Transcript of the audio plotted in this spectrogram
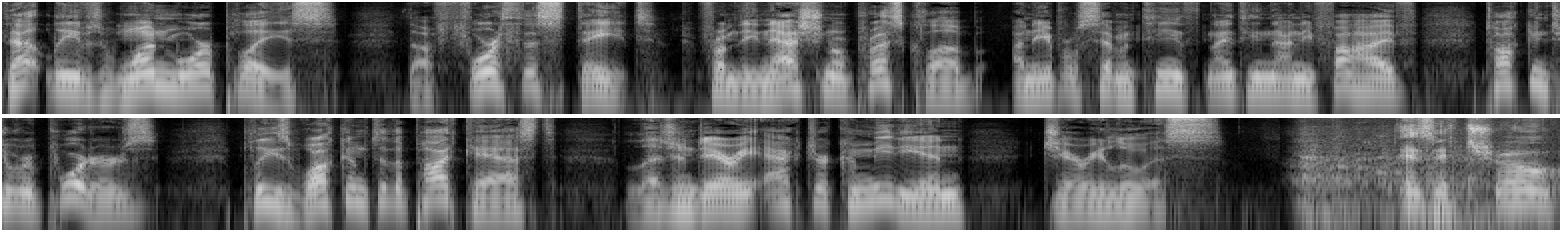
That leaves one more place the Fourth Estate. From the National Press Club on April 17, 1995, talking to reporters, please welcome to the podcast legendary actor comedian Jerry Lewis. Is it true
